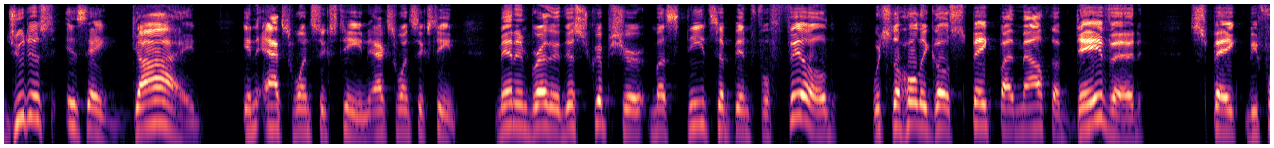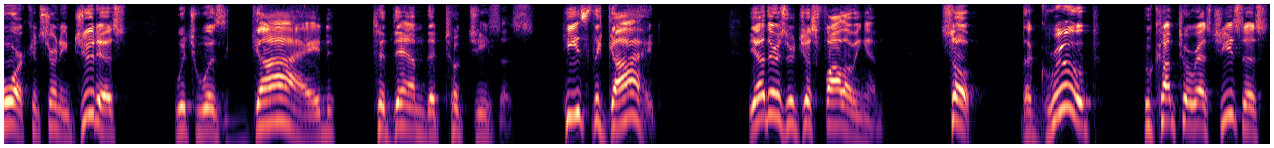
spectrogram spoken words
Judas is a guide in Acts 1:16. Acts 1:16. Men and brethren, this scripture must needs have been fulfilled, which the Holy Ghost spake by the mouth of David, spake before concerning Judas, which was guide to them that took Jesus. He's the guide. The others are just following him. So the group who come to arrest Jesus,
